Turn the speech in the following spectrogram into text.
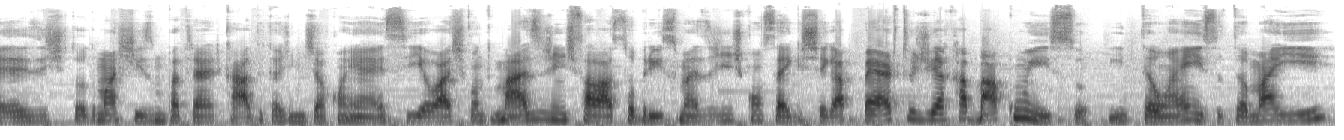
Existe todo o machismo patriarcado que a gente já conhece. E eu acho que quanto mais a gente falar sobre isso, mais a gente consegue chegar perto de acabar com isso. Então é isso, tamo aí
